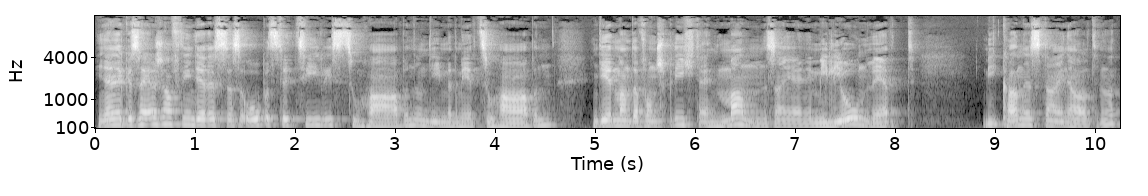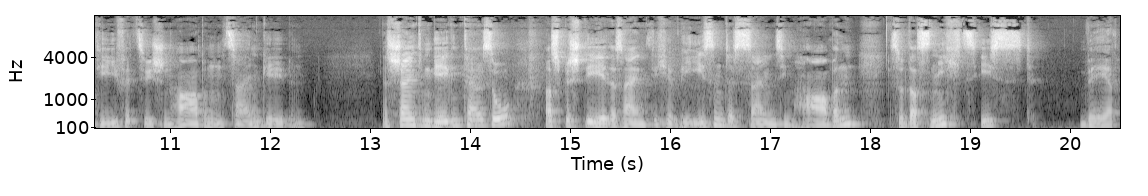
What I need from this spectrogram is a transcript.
In einer Gesellschaft, in der es das oberste Ziel ist, zu haben und immer mehr zu haben, in der man davon spricht, ein Mann sei eine Million wert, wie kann es da eine Alternative zwischen Haben und Sein geben? Es scheint im Gegenteil so, als bestehe das eigentliche Wesen des Seins im Haben, so dass nichts ist, wer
